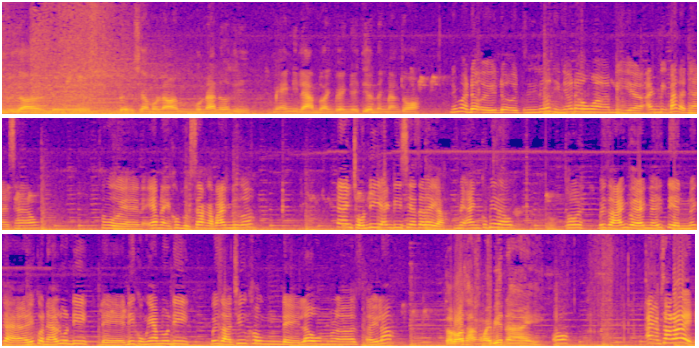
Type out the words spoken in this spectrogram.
thì bây giờ để đợi xem một lát một lát nữa thì mẹ anh đi làm rồi anh về anh lấy tiền anh mang cho. Nếu mà đợi đợi tí nữa thì nhỡ đâu à, bị à, anh bị bắt ở nhà sao? Xong rồi em lại không được sang gặp anh nữa. Thế anh trốn đi anh đi xe ra đây à? Mẹ anh có biết đâu? Thôi bây giờ anh về anh lấy tiền với cả ấy quần áo luôn đi để đi cùng em luôn đi. Bây giờ chứ không để lâu ấy lắm Tao nói thẳng mày biết này ô anh làm sao đây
